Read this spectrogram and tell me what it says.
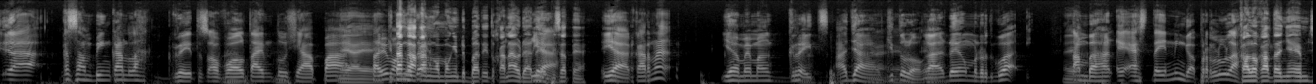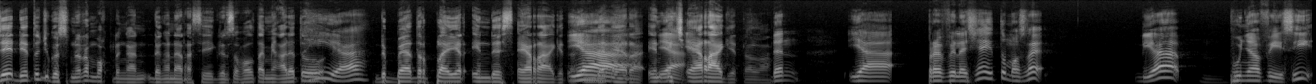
ya kesampingkan lah greatest of all time tuh siapa. Ya, ya, ya. Tapi Kita nggak akan ngomongin debat itu karena udah ada Iya. episode-nya. Iya, karena ya memang greats aja Ya, gitu ya, loh. nggak ada yang menurut gua Iya. tambahan EST ini nggak perlu lah. Kalau katanya MJ dia tuh juga sebenarnya work dengan dengan narasi Greatest of All Time yang ada tuh Iya. the better player in this era gitu. Iya, In that era, in iya. each era gitu loh. Dan ya privilege-nya itu maksudnya dia punya visi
